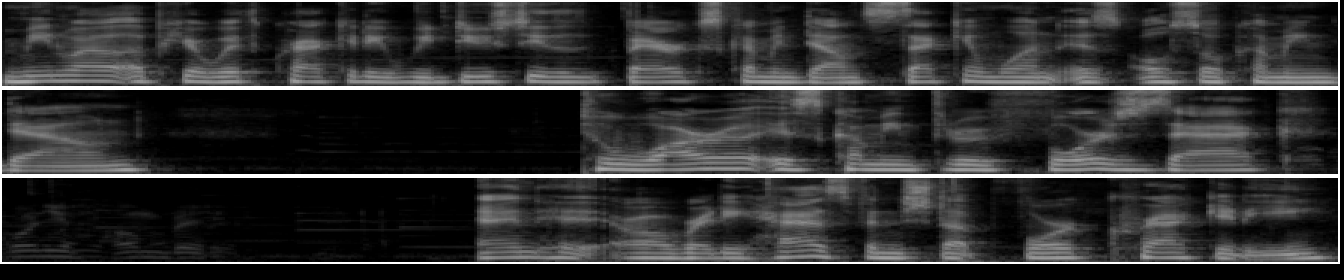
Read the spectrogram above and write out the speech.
Meanwhile, up here with Crackedy, we do see the barracks coming down. Second one is also coming down. Tawara is coming through for Zach. And it already has finished up for Crackedy.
